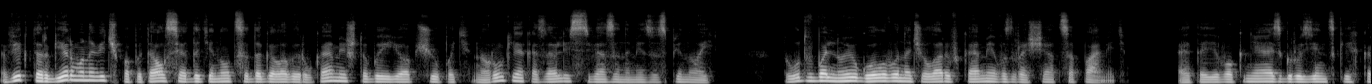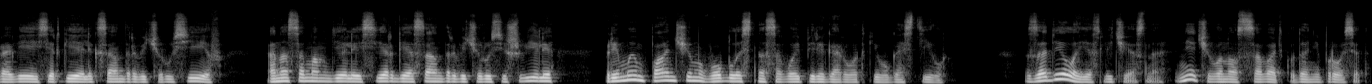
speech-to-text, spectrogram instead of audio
Виктор Германович попытался дотянуться до головы руками, чтобы ее общупать, но руки оказались связанными за спиной. Тут в больную голову начала рывками возвращаться память. Это его князь грузинских кровей Сергей Александрович Русиев, а на самом деле Сергей Александрович Русишвили прямым панчем в область носовой перегородки угостил. Задело, если честно, нечего нос совать, куда не просят.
